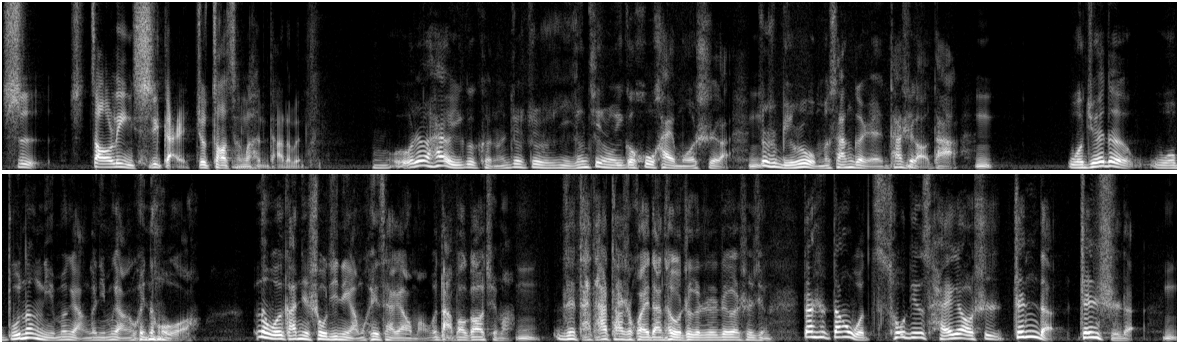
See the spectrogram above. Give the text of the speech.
是。朝令夕改就造成了很大的问题。嗯，我认为还有一个可能，就就是已经进入一个互害模式了。就是比如说我们三个人，他是老大，嗯，我觉得我不弄你们两个，你们两个会弄我。那我赶紧收集你啊，我们黑材料嘛，我打报告去嘛。嗯，这他他他是坏蛋，他有这个这这个事情。但是当我收集的材料是真的、真实的，嗯，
